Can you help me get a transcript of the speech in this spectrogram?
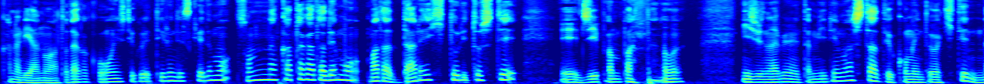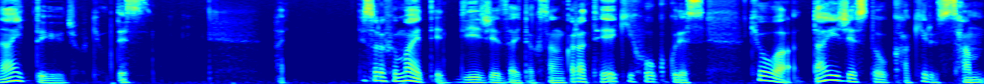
かなりあの温かく応援してくれているんですけれどもそんな方々でもまだ誰一人としてジー、パンパンダの27秒ネタ見れましたというコメントが来てないという状況です。はい、でそれを踏まえて DJ 在宅さんから定期報告です。今日はダイジェスト ×3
